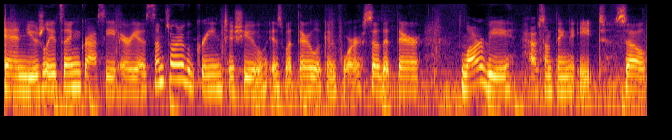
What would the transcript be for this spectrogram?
and usually it's in grassy areas. Some sort of a green tissue is what they're looking for so that their larvae have something to eat. So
